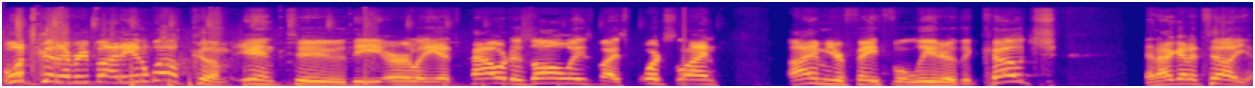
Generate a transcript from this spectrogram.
What's good, everybody, and welcome into the early. It's powered as always by Sportsline. I am your faithful leader, the coach, and I got to tell you,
